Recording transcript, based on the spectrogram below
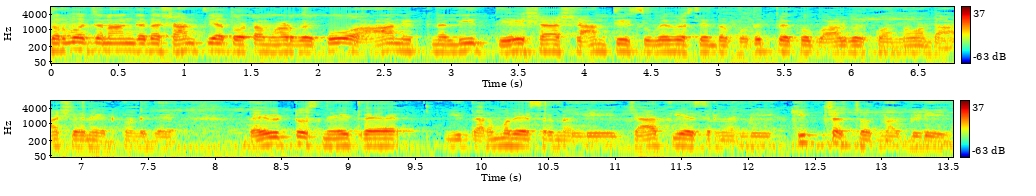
ಸರ್ವ ಜನಾಂಗದ ಶಾಂತಿಯ ತೋಟ ಮಾಡಬೇಕು, ಆ ನಿಟ್ಟಿನಲ್ಲಿ ದೇಶ ಶಾಂತಿ ಸುವ್ಯವಸ್ಥೆಯಿಂದ ಬದುಕಬೇಕು, ಬಾಳ್ಬೇಕು ಅನ್ನೋ ಒಂದು ಆಶಯನೇ ಇಟ್ಕೊಂಡಿದೆ. ದಯವಿಟ್ಟು ಸ್ನೇಹಿತರೆ, ಈ ಧರ್ಮದ ಹೆಸರಿನಲ್ಲಿ, ಜಾತಿಯ ಹೆಸರಿನಲ್ಲಿ ಕಿಚ್ಚಚ್ಚೋದನ್ನ ಬಿಡಿ.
